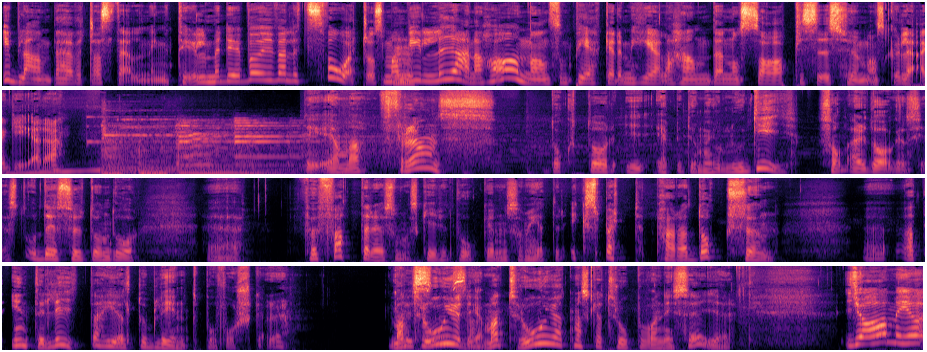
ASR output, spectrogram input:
ibland behöver ta ställning till. Men det var ju väldigt svårt och så man mm. ville gärna ha någon som pekade med hela handen och sa precis hur man skulle agera. Det är Emma Frans doktor i epidemiologi som är dagens gäst och dessutom då eh, författare som har skrivit boken som heter Expertparadoxen. Eh, att inte lita helt och blint på forskare. Man Precis tror ju det, man tror ju att man ska tro på vad ni säger. Ja, men jag,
